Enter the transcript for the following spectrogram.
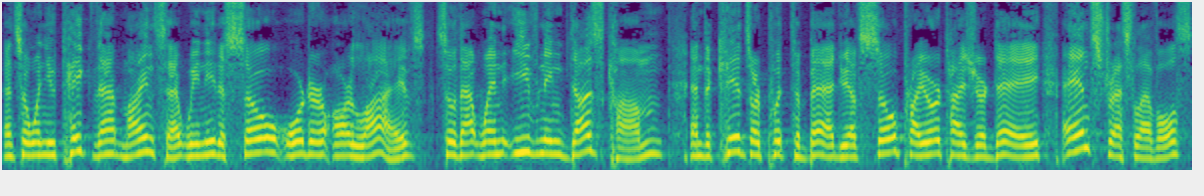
And so when you take that mindset, we need to so order our lives so that when evening does come and the kids are put to bed, you have so prioritized your day and stress levels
